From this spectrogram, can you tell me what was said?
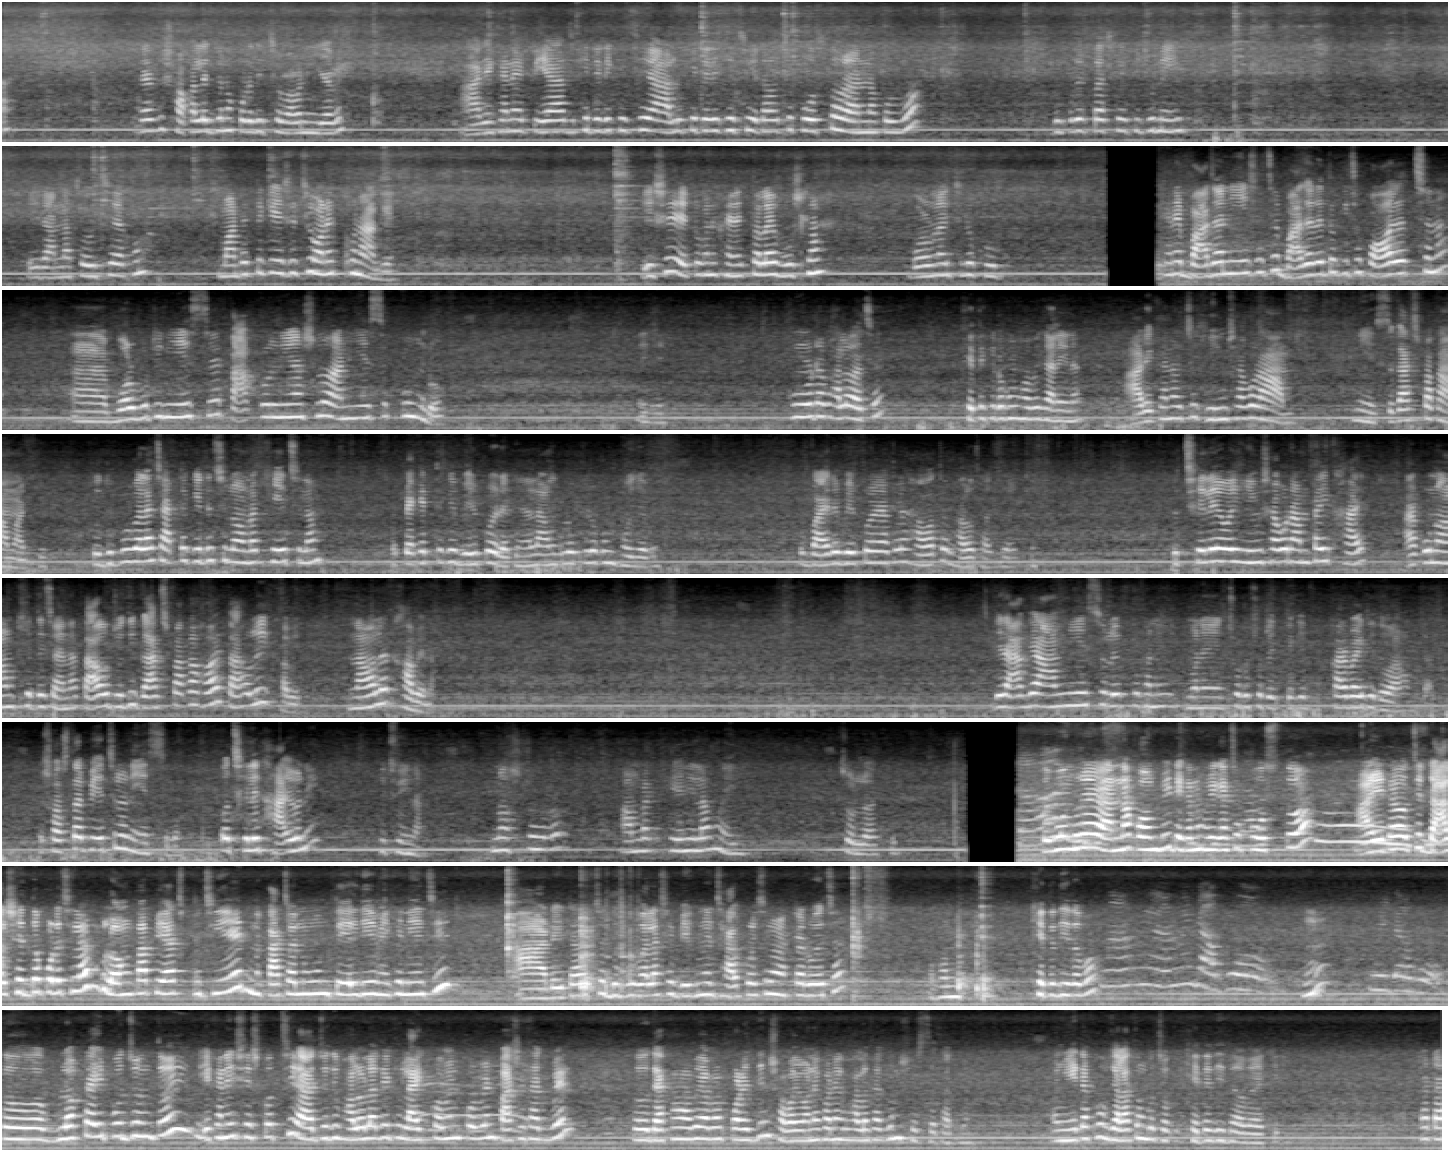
এটা কি সকালের জন্য করে দিচ্ছে বাবা নিয়ে যাবে। আর এখানে পেঁয়াজ কেটে রেখেছি, আলু কেটে রেখেছি, এটা হচ্ছে পোস্ত রান্না করব। দুপুরের আজকে কিছু নেই। এই রান্না চলছে এখন। মাঠের থেকে এসেছি অনেকক্ষণ আগে। এসে একটুখানি ফ্যানের তলায় বসলাম। গরম লাগছিল খুব। এখানে বাজার নিয়ে এসেছে। বাজারে তো কিছু পাওয়া যাচ্ছে না। বরবটি নিয়ে এসছে, কাঁকরোল নিয়ে আসলো, আর নিয়ে এসছে কুমড়ো। এই যে, কুমড়োটা ভালো আছে। খেতে কীরকম হবে জানি না। আর এখানে হচ্ছে হিমসাগর আম নিয়ে এসছে গাছ পাকা আম আর কি। তো দুপুরবেলা চারটে কেটেছিল, আমরা খেয়েছিলাম। প্যাকেট থেকে বের করে রাখি, নাহলে আমগুলো কীরকম হয়ে যাবে। তো বাইরে বের করে রাখলে হাওয়াতে ভালো থাকবে আর কি। তো ছেলে ওই হিমসাগর আমটাই খায়, আর কোনো আম খেতে চায় না। তাও যদি গাছ পাকা হয় তাহলেই খাবে, না হলে খাবে না। এর আগে আম নিয়ে এসেছিল একটুখানি মানে ছোটো ছোট থেকে কারবাইটে দেওয়া আমটা। তো সস্তায় পেয়েছিল, নিয়ে এসেছিল। ও ছেলে খায়ও নি, কিছুই না। নষ্ট হলো। আমরা খেয়ে নিলাম, এই চলল আর কি। তো বন্ধুরা, রান্না কমপ্লিট এখানে হয়ে গেছে পোস্ত। আর এটা হচ্ছে ডাল সেদ্ধ করেছিলাম। লঙ্কা, পেঁয়াজ কুচিয়ে, কাঁচা নুন, তেল দিয়ে মেখে নিয়েছি। আর এটা হচ্ছে দুপুরবেলা সে বেগুনের ঝাল করেছিলাম, একটা রয়েছে। এখন খেতে দিয়ে দেবো। হুম? তো ব্লগটা এই পর্যন্তই, এখানেই শেষ করছি। আর যদি ভালো লাগে একটু লাইক কমেন্ট করবেন, পাশে থাকবেন। তো দেখা হবে আবার পরের দিন। সবাই অনেক অনেক ভালো থাকবেন, সুস্থ থাকবেন। আমি এটা খুব জ্বালাতন চোখে খেতে দিতে হবে আর কি। টাটা।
